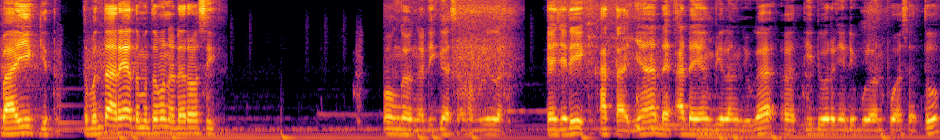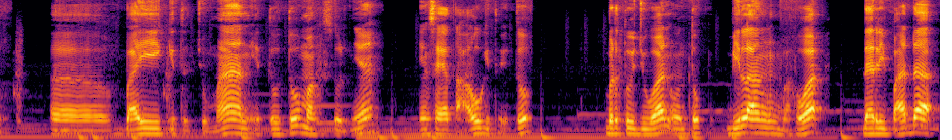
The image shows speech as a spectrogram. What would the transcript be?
baik gitu. Sebentar ya teman-teman ada Rosi. Oh enggak enggak digas alhamdulillah. Ya jadi katanya ada ada yang bilang juga eh, tidurnya di bulan puasa tuh eh, baik gitu. Cuman itu tuh maksudnya yang saya tahu gitu itu bertujuan untuk bilang bahwa daripada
